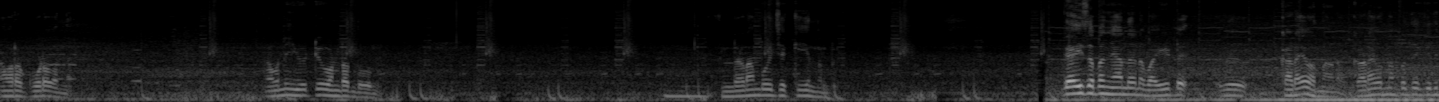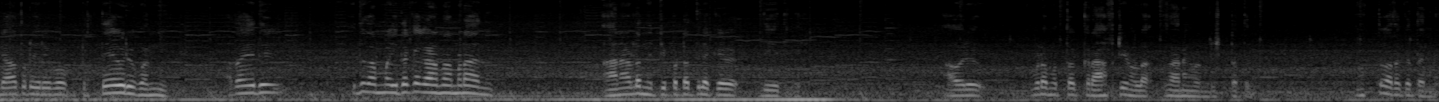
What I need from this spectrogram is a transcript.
അവരുടെ കൂടെ വന്ന്. അവന് യൂട്യൂബ് ഉണ്ടെന്ന് തോന്നുന്നു. എല്ലാടാൻ പോയി ചെക്ക് ചെയ്യുന്നുണ്ട്. ഗൈസ് അപ്പം ഞാൻ തന്നെ വൈകിട്ട് ഒരു കടയിൽ വന്നാണ്. കടയിൽ വന്നപ്പോഴത്തേക്ക് ഇതിനകത്തോട്ട് കയറിയപ്പോൾ പ്രത്യേക ഒരു ഭംഗി. അതായത് ഇത് നമ്മൾ ഇതൊക്കെ കാണുമ്പോൾ നമ്മുടെ ആനകളുടെ നെറ്റിപ്പട്ടത്തിലൊക്കെ ഇത് ചെയ്തില്ലേ ആ ഒരു ഇവിടെ മൊത്തം ക്രാഫ്റ്റിനുള്ള സാധനങ്ങളുണ്ട് ഇഷ്ടത്തിന്. മൊത്തം അതൊക്കെ തന്നെ.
